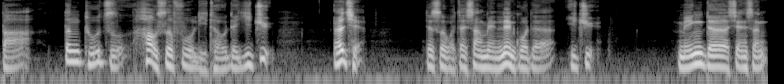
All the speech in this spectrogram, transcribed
打《登徒子好色赋》里头的一句，而且这是我在上面念过的一句。明德先生、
